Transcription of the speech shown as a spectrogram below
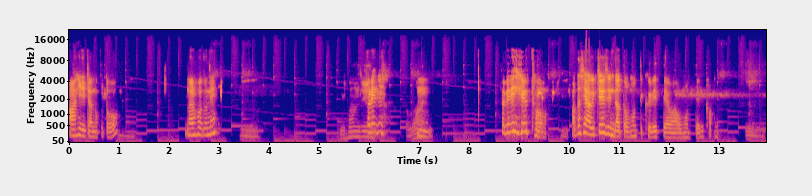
あ、ひでちゃんのこと？なるほどね。うん。日本人それで。うん。それで言うと、私は宇宙人だと思ってくれっては思ってるかも。うん。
